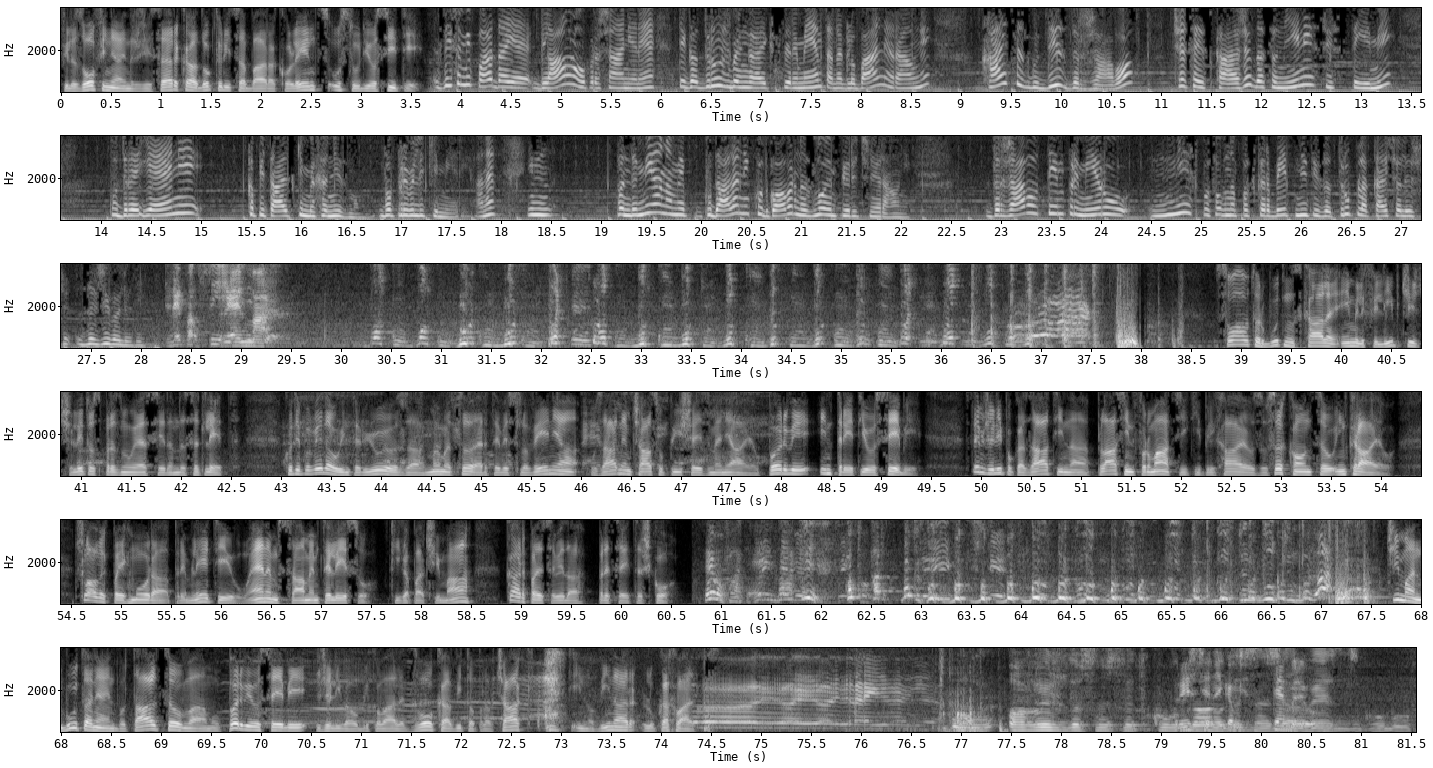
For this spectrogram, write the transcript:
Filozofinja in režiserka dr. Bara Kolenc v studiu City. Zdi se mi pa, da je glavno vprašanje ne, tega družbenega eksperimenta na globalni ravni, kaj se zgodi z državo, če se izkaže, da so njeni sistemi podrejeni kapitalskim mehanizmom v preveliki meri. In pandemija nam je podala nek odgovor na zelo empirični ravni. Država v tem primeru ni sposobna poskrbeti niti za trupla, kaj šele za žive ljudi. Zdaj pa vsi en mah. Button, button, button, button, button, button, button, button, button, button, button, button, button, button, button, button. Soavtor Butenskale Emil Filipčič letos praznuje 70 let. Kot je povedal v intervjuju za MMC RTV Slovenija, v zadnjem času piše izmenjaje v prvi in tretji osebi. S tem želi pokazati na plas informacij, ki prihajajo z vseh koncev in krajev. Človek pa jih mora premleti v enem samem telesu, ki ga pač ima, kar pa je seveda precej težko. Evo, fate, en, dva, tri, hop, Čim manj butanja in botalcev vam v prvi osebi želiva oblikovalec zvoka Vito Plavčak in novinar Luka Hvalc. A veš, da sem se tako Res je, da iz sem temeljev. zavest zgubil.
